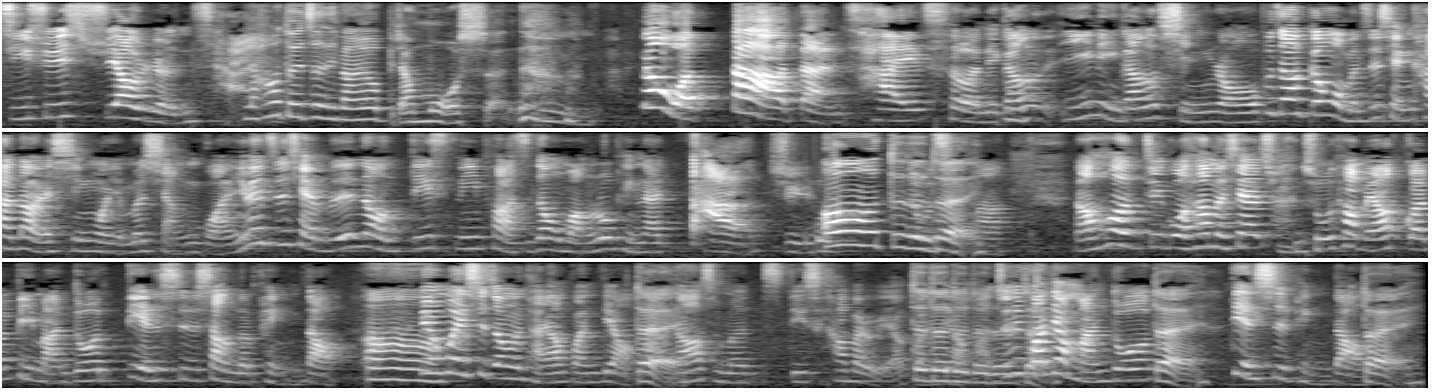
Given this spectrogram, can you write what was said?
急需需要人才，然后对这地方又比较陌生。嗯，那我大胆猜测，你刚、嗯、以你刚刚形容，我不知道跟我们之前看到的新闻有没有相关？因为之前不是那种 Disney Plus 这种网络平台大举哦，对对对吗？然后结果他们现在传出他们要关闭蛮多电视上的频道，嗯，因为卫视中文台要关掉，对，然后什么 Discovery 要关掉，对对对对，就是关掉蛮多对电视频道，对。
